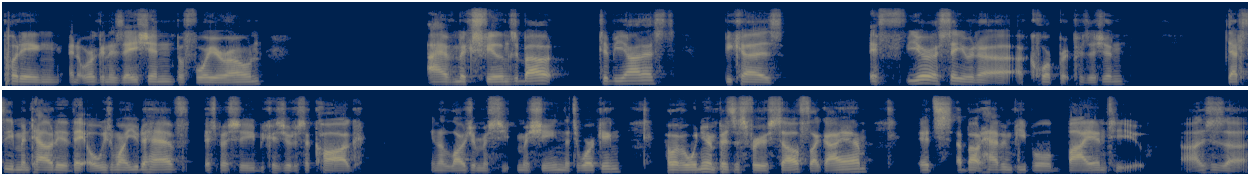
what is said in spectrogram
putting an organization before your own, I have mixed feelings about, to be honest, because if you're say you're in a, a corporate position, that's the mentality that they always want you to have, especially because you're just a cog in a larger mach- machine that's working. However, when you're in business for yourself, like I am, it's about having people buy into you. Uh, this is a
